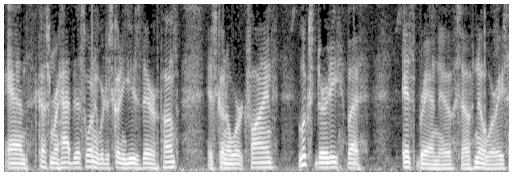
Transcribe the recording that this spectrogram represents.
and the customer had this one, and we're just going to use their pump. It's going to work fine. Looks dirty, but it's brand new, so no worries.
